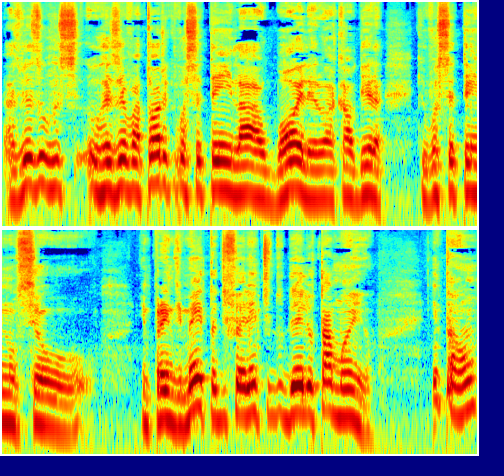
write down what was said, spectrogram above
Às vezes o, o, reservatório que você tem lá, o boiler ou a caldeira que você tem no seu empreendimento é diferente do dele, o tamanho. Então,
